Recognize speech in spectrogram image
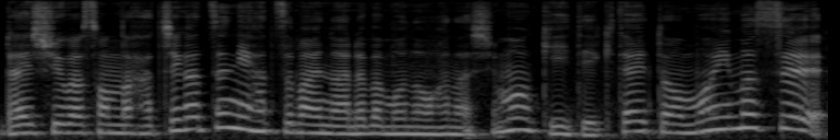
来週はそんな8月に発売のアルバムのお話も聞いていきたいと思います、はい、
